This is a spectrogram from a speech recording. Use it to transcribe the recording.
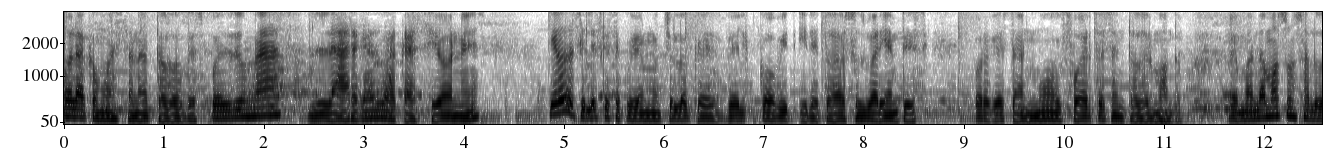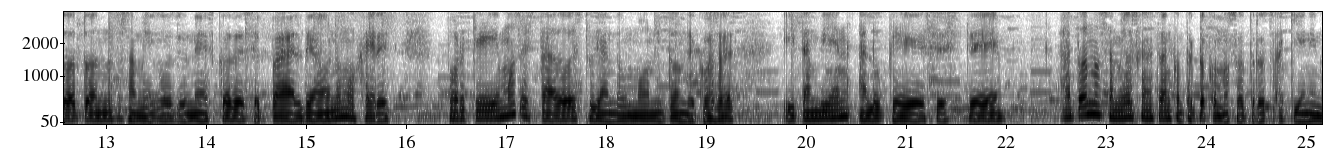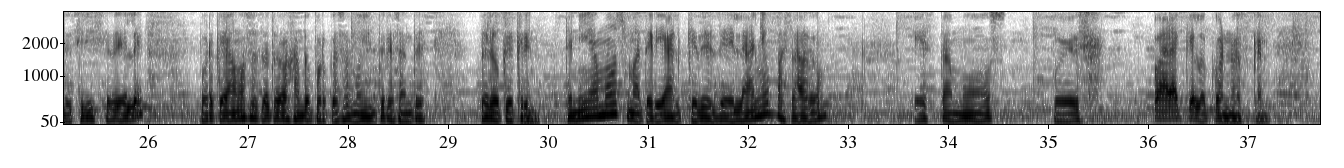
Hola, ¿cómo están a todos? Después de unas largas vacaciones, quiero decirles que se cuiden mucho lo que es del COVID y de todas sus variantes, porque están muy fuertes en todo el mundo. Le mandamos un saludo a todos nuestros amigos de UNESCO, de CEPAL, de ONU Mujeres, porque hemos estado estudiando un montón de cosas y también a lo que es este a todos nuestros amigos que han estado en contacto con nosotros aquí en Indecir GDL, porque vamos a estar trabajando por cosas muy interesantes. Pero ¿qué creen? Teníamos material que desde el año pasado estamos pues para que lo conozcan.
